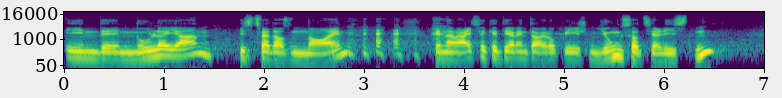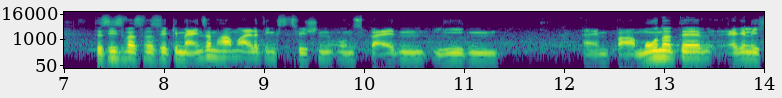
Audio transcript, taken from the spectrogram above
in den Nullerjahren bis 2009 Generalsekretärin der Europäischen Jungsozialisten. Das ist was, was wir gemeinsam haben. Allerdings zwischen uns beiden liegen ein paar Monate, eigentlich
